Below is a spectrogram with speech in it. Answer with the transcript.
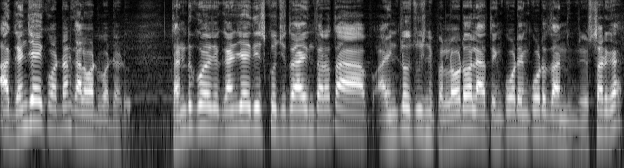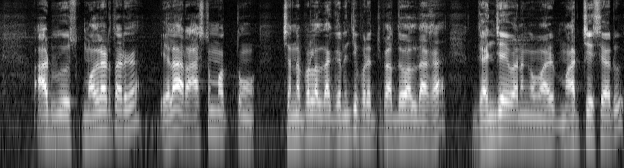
ఆ గంజాయి కొట్టడానికి అలవాటు పడ్డాడు. తండ్రి గంజాయి తీసుకొచ్చి తాగిన తర్వాత ఆ- ఇంట్లో చూసిన పిల్లవాడో లేకపోతే ఇంకోటి ఇంకోటి దాన్ని చూస్తాడుగా. ఆడు మొదలెడతాడుగా. ఇలా రాష్ట్రం మొత్తం చిన్నపిల్లల దగ్గర నుంచి ప్రతి పెద్దవాళ్ళ దాకా గంజాయి వనంగా మార్చేశారు.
